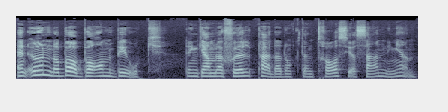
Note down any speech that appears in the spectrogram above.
En underbar barnbok, Den gamla sköldpaddan och den trasiga sanningen,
